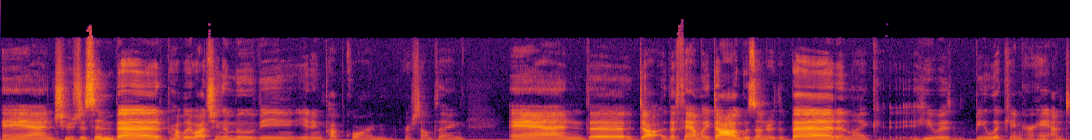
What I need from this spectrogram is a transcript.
and she was just in bed probably watching a movie eating popcorn or something and the do- the family dog was under the bed and like he would be licking her hand.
